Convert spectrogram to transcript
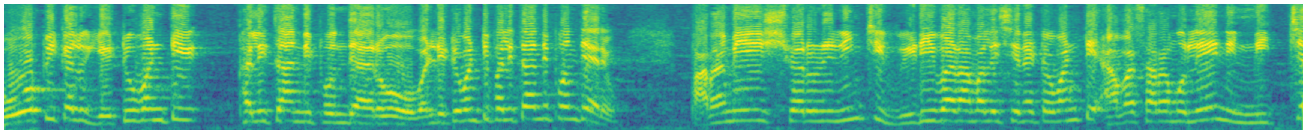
గోపికలు ఎటువంటి ఫలితాన్ని పొందారో? వాళ్ళు ఎటువంటి ఫలితాన్ని పొందారు? పరమేశ్వరుని నుంచి విడివడవలసినటువంటి అవసరము లేని నిత్య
